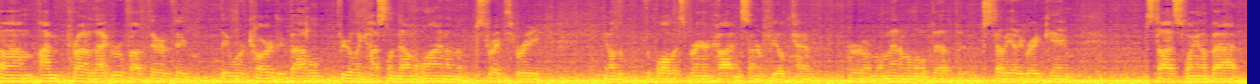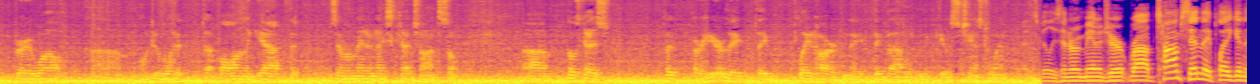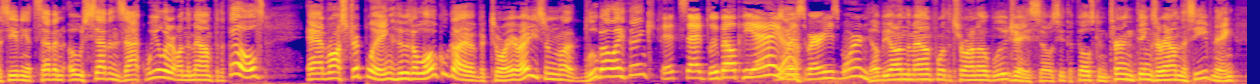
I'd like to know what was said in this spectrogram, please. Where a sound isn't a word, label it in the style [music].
um, I'm proud of that group out there. They they worked hard. They battled, Vierling, hustling down the line on the strike three. You know, the, the ball that Springer caught in center field kind of hurt our momentum a little bit. But Stubby had a great game. Stott swinging the bat very well. Um, Odubel hit that ball in the gap that Zimmer made a nice catch on. So um, those guys that are here, they, they played hard and they, they battled and they gave us a chance to win. That's Phillies interim manager Rob Thomson. They play again this evening at 7.07. Zack Wheeler on the mound for the Phils. And Ross Stripling, who's a local guy of Victoria, right? He's from uh, Blue Bell, I think. It said Blue Bell, PA was where he's born. He'll be on the mound for the Toronto Blue Jays. So see if the Phils can turn things around this evening.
